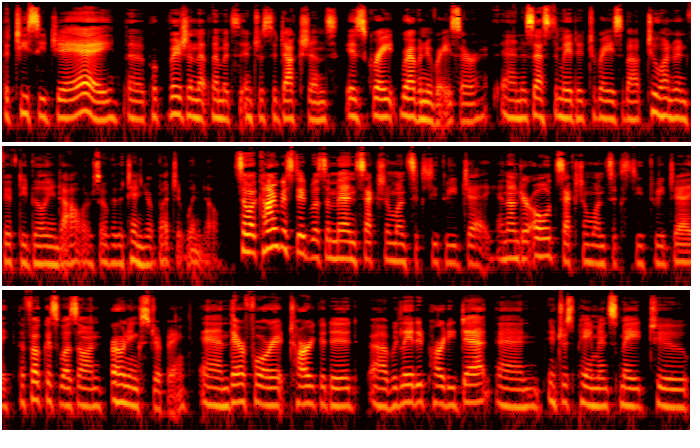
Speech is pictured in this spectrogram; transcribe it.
the TCJA, the provision that limits interest deductions is great revenue raiser and is estimated to raise about $250 billion over the 10 year budget window. So what Congress did was amend Section 163J, and under old Section Section 163J, the focus was on earnings stripping, and therefore it targeted uh, related party debt and interest payments made to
